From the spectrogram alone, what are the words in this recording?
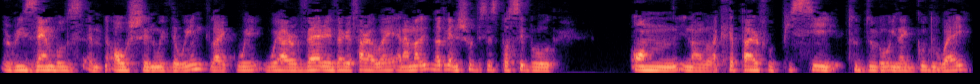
resembles an ocean with the wind. Like we, we are very, very far away. And I'm not, not even sure this is possible on, you know, like a powerful PC to do in a good way.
